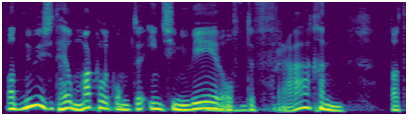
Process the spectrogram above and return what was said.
Want nu is het heel makkelijk om te insinueren of te vragen. Wat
